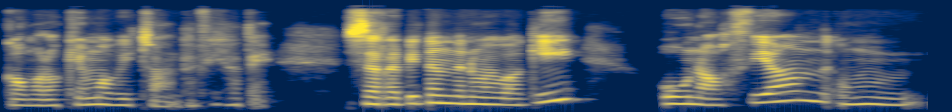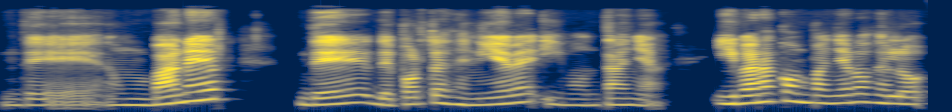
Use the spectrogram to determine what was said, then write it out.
como los que hemos visto antes, fíjate. Se repiten de nuevo aquí una opción de un banner de deportes de nieve y montaña. Y van acompañados de, los,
